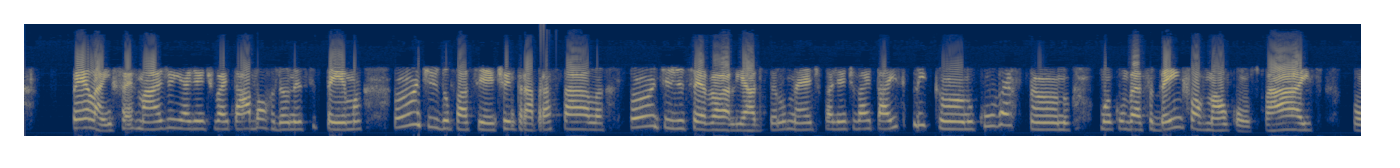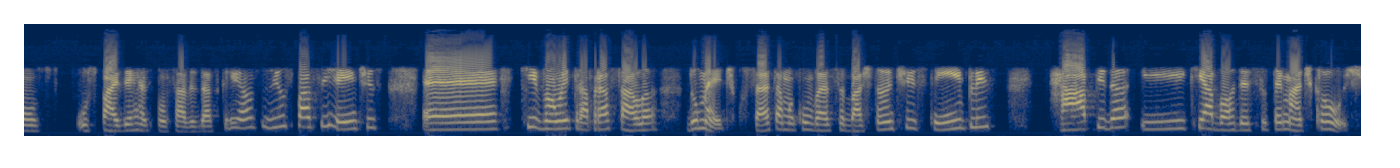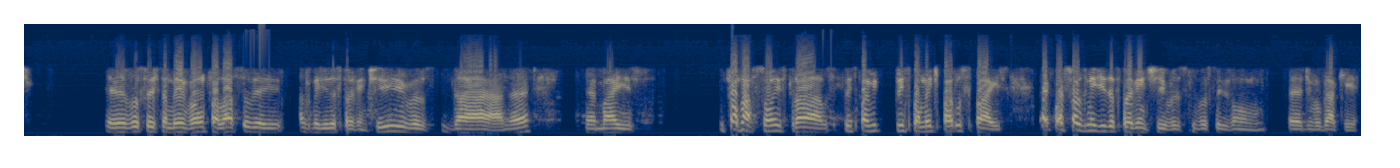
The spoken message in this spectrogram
pela enfermagem e a gente vai estar tá abordando esse tema antes do paciente entrar para a sala, antes de ser avaliado pelo médico, a gente vai estar tá explicando, conversando, uma conversa bem informal com os pais, com os, os pais responsáveis das crianças e os pacientes é, que vão entrar para a sala do médico, certo? É uma conversa bastante simples, rápida e que aborda essa temática hoje. É, vocês também vão falar sobre as medidas preventivas, dar né, é, mais informações para principalmente, principalmente para os pais. É, quais são as medidas preventivas que vocês vão é, divulgar aqui?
